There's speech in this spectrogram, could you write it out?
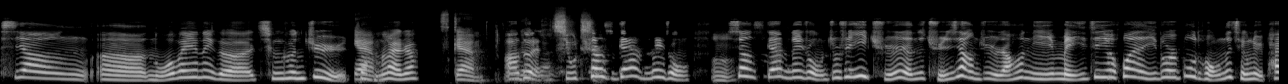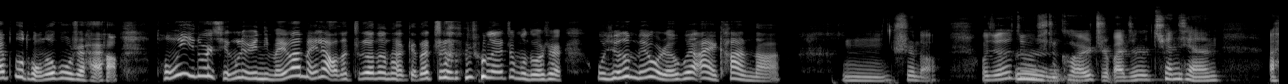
像呃挪威那个青春剧叫什么来着？Scam 啊，对，像 Scam 那种，嗯，像 Scam 那种，就是一群人的群像剧，然后你每一季换一对不同的情侣，拍不同的故事还好，同一对情侣你没完没了的折腾他，给他折腾出来这么多事儿，我觉得没有人会爱看的。嗯，是的，我觉得就适可而止吧，就是圈钱。哎，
